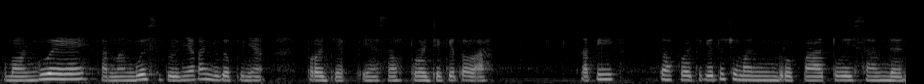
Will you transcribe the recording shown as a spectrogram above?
kemauan gue? Karena gue sebelumnya kan juga punya project ya self project itulah tapi self project itu cuman berupa tulisan dan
